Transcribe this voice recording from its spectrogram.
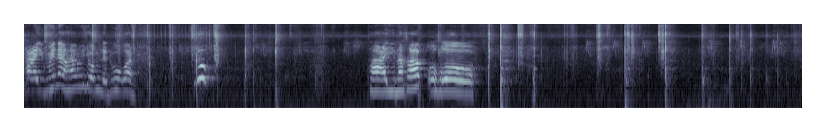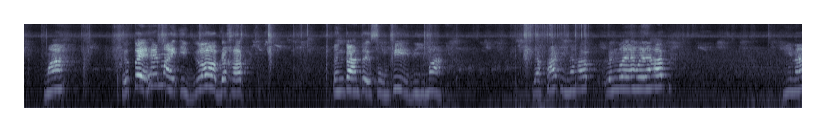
ถ่ายอยู่ไหมเนี่ยท่านผู้ช มเดี๋ยวดูก่อนวู้ถ่ายอยู่นะครับ โอ้โหมาเดี๋ยวเตะให้ใหม่อีกรอบนะครับ เป็นการเตะสูงที่ดีมาก อยากพักอีกนะครับแรงๆเลยนะครับ นี่นะ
